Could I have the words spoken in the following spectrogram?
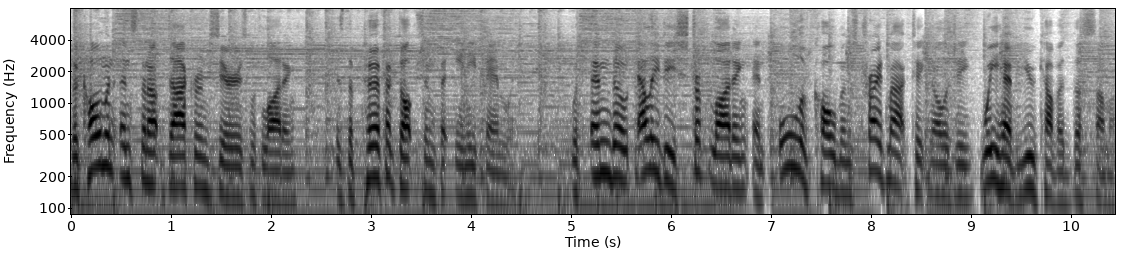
The Coleman Instant Up Darkroom series with lighting is the perfect option for any family. With inbuilt LED strip lighting and all of Coleman's trademark technology, we have you covered this summer.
